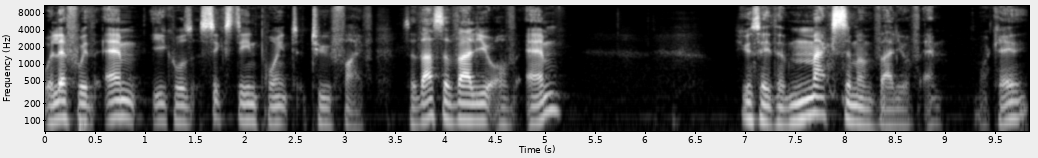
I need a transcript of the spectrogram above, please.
We're left with m equals 16.25. So that's the value of m. You can say the maximum value of m. Okay,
